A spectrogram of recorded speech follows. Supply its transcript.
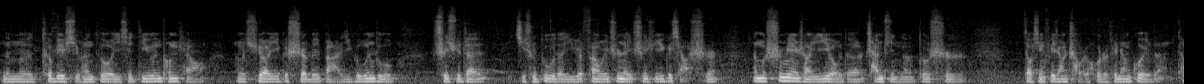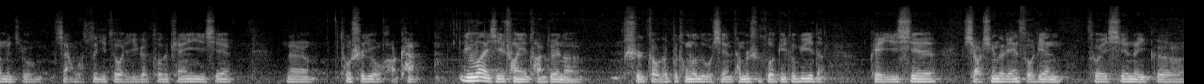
那么特别喜欢做一些低温烹调，那么需要一个设备把一个温度持续在几十度的一个范围之内持续一个小时。那么市面上已有的产品呢，都是造型非常丑的或者非常贵的。他们就想我自己做一个，做的便宜一些，那同时又好看。另外一些创业团队呢，是走的不同的路线，他们是做 B to B 的，给一些小型的连锁店做一些那个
